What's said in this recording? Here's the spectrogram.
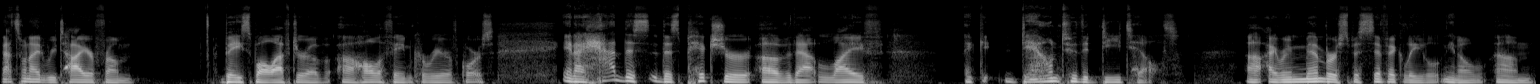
that's when I'd retire from baseball after a, a Hall of Fame career, of course and I had this this picture of that life, like down to the details. Uh, I remember specifically, you know, um,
